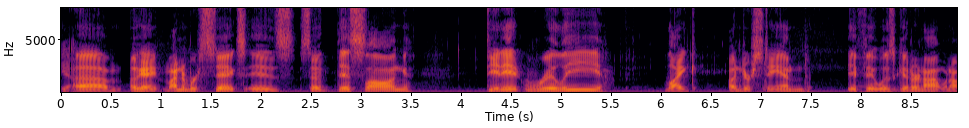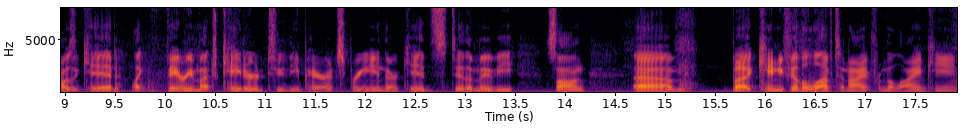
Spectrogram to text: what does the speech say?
Yeah. Um, okay, my number six is so this song didn't really like understand if it was good or not when I was a kid. Like very much catered to the parents bringing their kids to the movie song. Um, but can you feel the love tonight from The Lion King?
